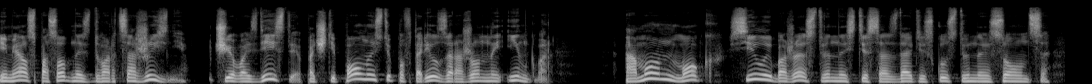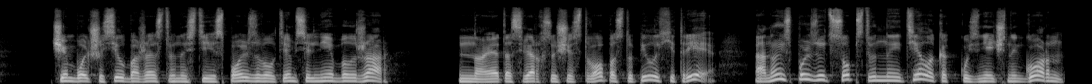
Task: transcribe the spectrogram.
имел способность Дворца Жизни, чье воздействие почти полностью повторил зараженный Ингвар. Амон мог силой божественности создать искусственное солнце. Чем больше сил божественности использовал, тем сильнее был жар. Но это сверхсущество поступило хитрее – оно использует собственное тело, как кузнечный горн,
